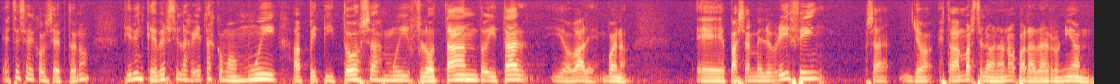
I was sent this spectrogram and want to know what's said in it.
Este es el concepto, ¿no? Tienen que verse las galletas como muy apetitosas, muy flotando y tal. Y yo, vale, bueno, eh, pásame el briefing. O sea, yo estaba en Barcelona, ¿no? Para la reunión.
